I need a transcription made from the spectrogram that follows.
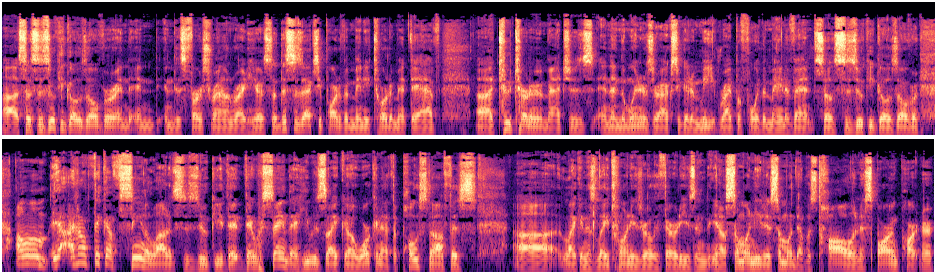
Uh, so Suzuki goes over in, in, in this first round right here. So this is actually part of a mini tournament. They have uh, two tournament matches, and then the winners are actually going to meet right before the main event. So Suzuki goes over. Um, I don't think I've seen a lot of Suzuki. They, they were saying that he was like uh, working at the post office uh, like in his late 20s, early 30s. And, you know, someone needed someone that was tall and a sparring partner.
